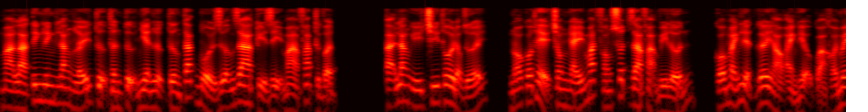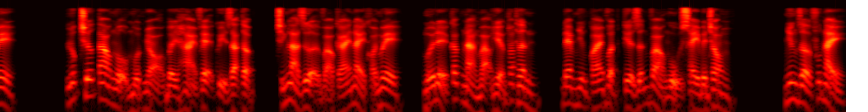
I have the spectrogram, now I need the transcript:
mà là tinh linh lăng lấy tự thân tự nhiên lực tương tác bồi dưỡng ra kỳ dị ma pháp thực vật. Tại lăng ý chí thôi động dưới, nó có thể trong nháy mắt phóng xuất ra phạm vi lớn, có mãnh liệt gây hào ảnh hiệu quả khói mê. Lúc trước tao nộ một nhỏ bầy hải vệ quỷ dạ tập, chính là dựa vào cái này khói mê, mới để các nàng mạo hiểm thoát thân, đem những quái vật kia dẫn vào ngủ say bên trong. Nhưng giờ phút này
